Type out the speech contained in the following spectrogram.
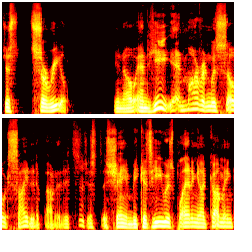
just surreal, you know. And he and Marvin was so excited about it. It's just a shame because he was planning on coming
